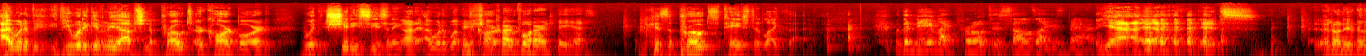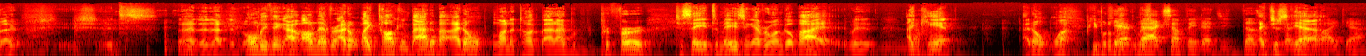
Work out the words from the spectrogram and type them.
I would have if you would have given me the option of protes or cardboard with shitty seasoning on it. I would have went with the cardboard, cardboard. yes. because the protes tasted like that. With the name like Protes, it sounds like it's bad. Yeah, yeah. It's. I don't even know. I- It's uh, the, the- only thing I, I'll never. I don't like talking bad about. I don't want to talk bad. I would prefer to say it's amazing. Everyone go buy it. But it, I can't. I don't want people You to make can't the back something that you doesn't. I just- that you yeah. don't like yeah.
